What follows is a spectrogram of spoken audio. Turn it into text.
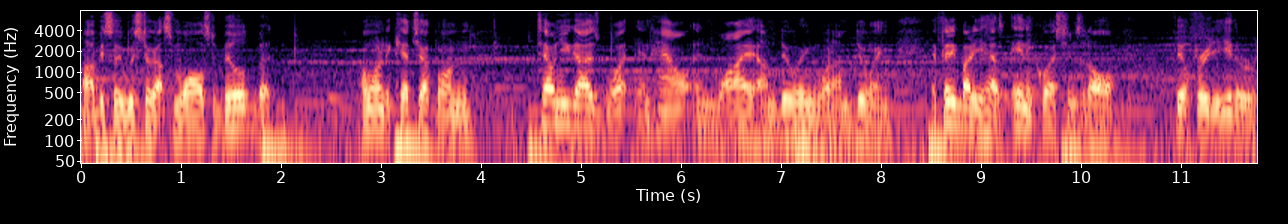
Obviously we still got some walls to build, but I wanted to catch up on telling you guys what and how and why I'm doing what I'm doing. If anybody has any questions at all, feel free to either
